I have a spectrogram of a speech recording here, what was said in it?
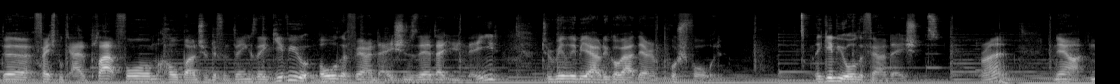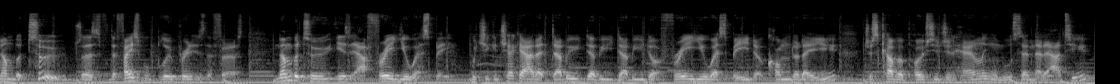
the Facebook ad platform, a whole bunch of different things. They give you all the foundations there that you need to really be able to go out there and push forward. They give you all the foundations, right? Now, number two, so the Facebook Blueprint is the first. Number two is our free USB, which you can check out at www.freeusb.com.au. Just cover postage and handling and we'll send that out to you.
